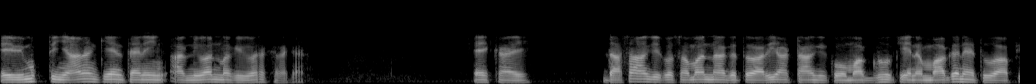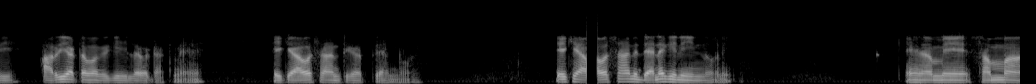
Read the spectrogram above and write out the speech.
ඒ විමුක්ති ඥානං කියන තැනින් අර නිවන් මාර්ග විවර කරගන්න. ඒකයි දසාංගිකෝ සමන්නාගතෝ අරියට්ටාංගිකෝ මග්ගෝ කියන මග නැතුව අපි හරියටමක ගිහිල්ලා වැඩක් නැහැ. ඒකේ අවසාන ටිකත් යන්න ඕනේ. ඒකේ අවසානේ දැනගෙන ඉන්න ඕනේ. එහෙනම් මේ සම්මා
